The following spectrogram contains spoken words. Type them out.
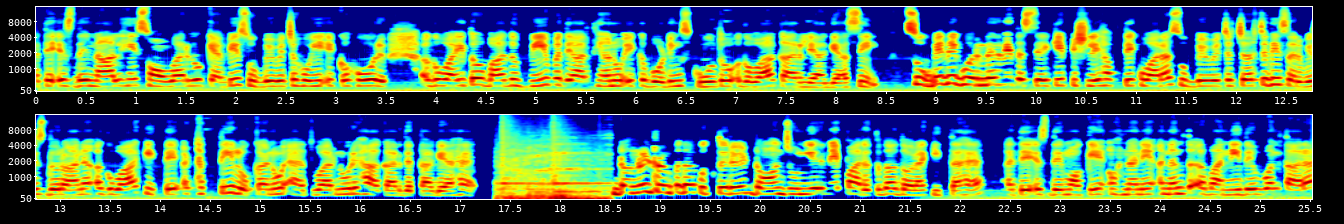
ਅਤੇ ਇਸ ਦੇ ਨਾਲ ਹੀ ਸੋਮਵਾਰ ਨੂੰ ਕੈਬੀ ਸੂਬੇ ਵਿੱਚ ਹੋਈ ਇੱਕ ਹੋਰ ਅਗਵਾਈ ਤੋਂ ਬਾਅਦ 20 ਵਿਦਿਆਰਥੀਆਂ ਨੂੰ ਇੱਕ ਬੋਰਡਿੰਗ ਸਕੂਲ ਤੋਂ ਅਗਵਾ ਕਰ ਲਿਆ ਗਿਆ ਸੀ। ਸੂਬੇ ਦੇ ਗਵਰਨਰ ਨੇ ਦੱਸਿਆ ਕਿ ਪਿਛਲੇ ਹਫ਼ਤੇ ਕੁਆਰਾ ਸੂਬੇ ਵਿੱਚ ਚਰਚ ਦੀ ਸਰਵਿਸ ਦੌਰਾਨ ਅਗਵਾ ਕੀਤੇ 38 ਲੋਕਾਂ ਨੂੰ ਐਤਵਾਰ ਨੂੰ ਰਿਹਾ ਕਰ ਦਿੱਤਾ ਗਿਆ ਹੈ। ਡੋਨਲਡ ਟਰੰਪ ਦਾ ਪੁੱਤਰ ਡੌਨ ਜੂਨੀਅਰ ਨੇ ਭਾਰਤ ਦਾ ਦੌਰਾ ਕੀਤਾ ਹੈ ਅਤੇ ਇਸ ਦੇ ਮੌਕੇ ਉਹਨਾਂ ਨੇ ਅਨੰਤ ਅਬਾਨੀ ਦੇ ਵੰਤਾਰਾ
